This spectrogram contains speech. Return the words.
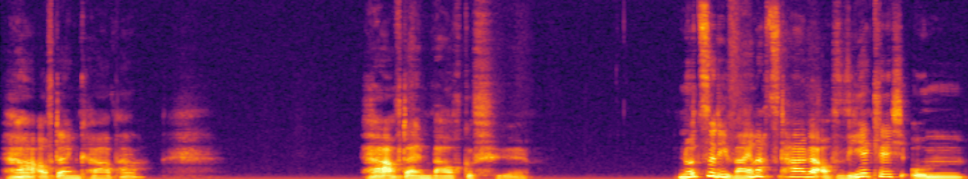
Hör auf deinen Körper. Hör auf dein Bauchgefühl. Nutze die Weihnachtstage auch wirklich, um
